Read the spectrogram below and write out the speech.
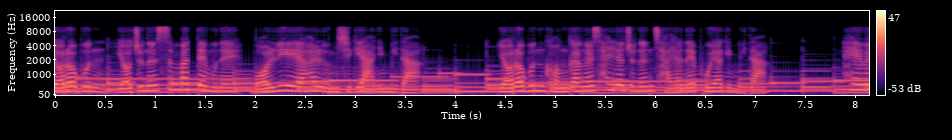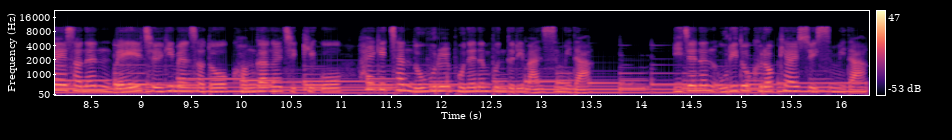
여러분, 여주는 쓴맛 때문에 멀리해야 할 음식이 아닙니다. 여러분 건강을 살려주는 자연의 보약입니다. 해외에서는 매일 즐기면서도 건강을 지키고 활기찬 노후를 보내는 분들이 많습니다. 이제는 우리도 그렇게 할 수 있습니다.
